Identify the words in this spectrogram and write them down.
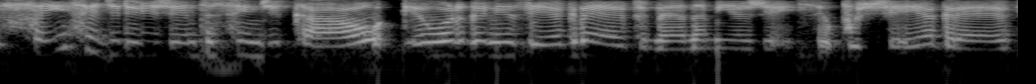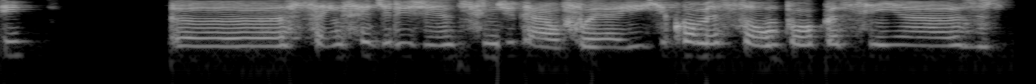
sem ser dirigente sindical, eu organizei a greve, né, na minha agência. Eu puxei a greve uh, sem ser dirigente sindical. Foi aí que começou um pouco assim as,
